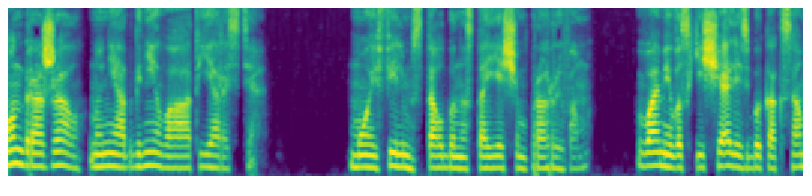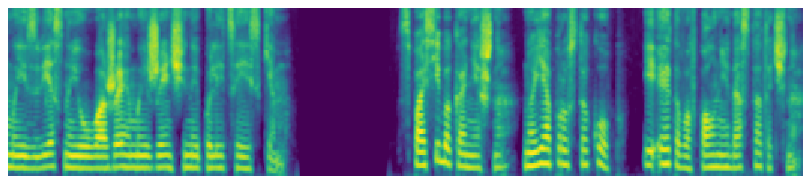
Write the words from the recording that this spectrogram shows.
Он дрожал, но не от гнева, а от ярости. «Мой фильм стал бы настоящим прорывом. Вами восхищались бы как самой известной и уважаемой женщиной-полицейским». «Спасибо, конечно, но я просто коп. И этого вполне достаточно.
